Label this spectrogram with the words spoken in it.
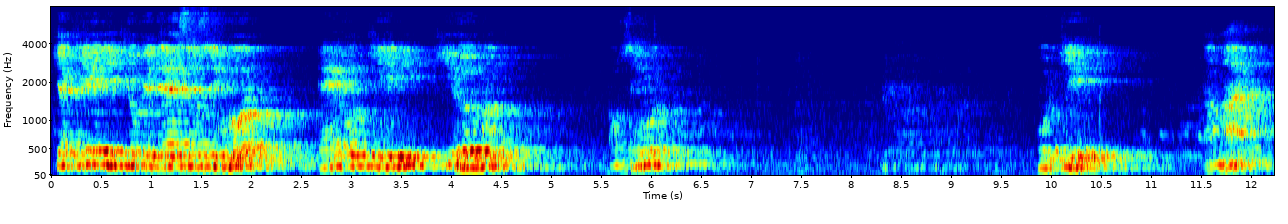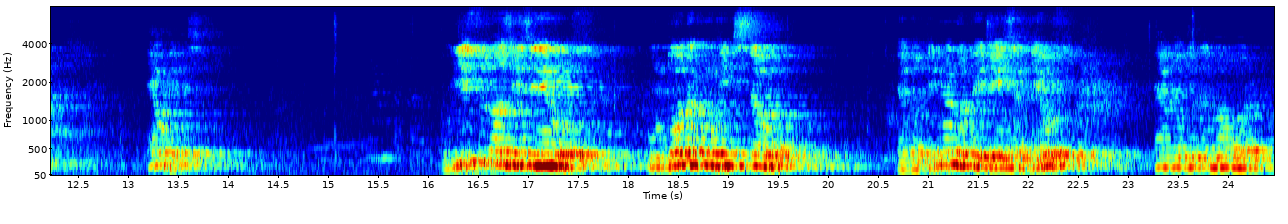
que aquele que obedece ao Senhor é aquele que ama ao Senhor. Porque amar é obedecer. Por isso nós dizemos com toda convicção que a doutrina da obediência a Deus é a doutrina do amor.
